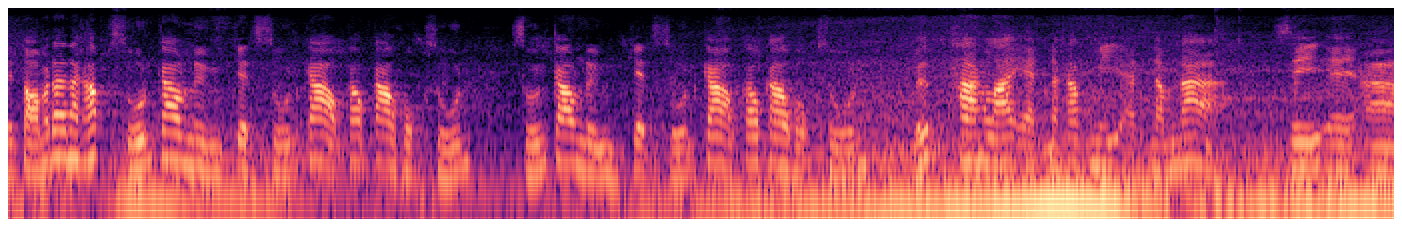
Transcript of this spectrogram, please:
ติดต่อมาได้นะครับ 0917099960 0917099960 หรือทาง l ล n e แอดนะครับ มีแอดนำหน้า CAR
